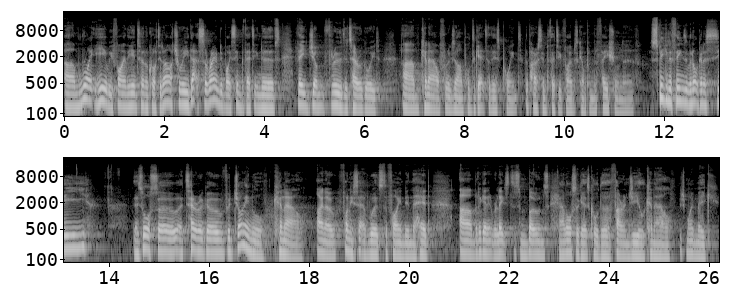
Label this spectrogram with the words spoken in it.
um, right here we find the internal carotid artery. That's surrounded by sympathetic nerves. They jump through the pterygoid um, canal, for example, to get to this point. The parasympathetic fibers come from the facial nerve. Speaking of things that we're not going to see, there's also a pterygovaginal canal. I know, funny set of words to find in the head. Um, but again, it relates to some bones. And also gets called the pharyngeal canal, which might make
